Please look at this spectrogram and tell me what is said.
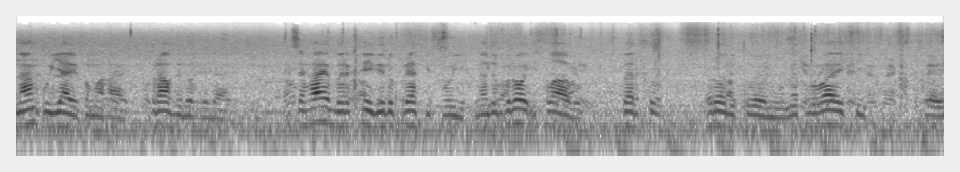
нам у яві помагають, правди доглядають. Присягаю берегти віру предків своїх на добро і славу, спершу роду твоєму, набуваючи е,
